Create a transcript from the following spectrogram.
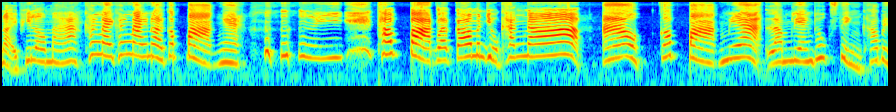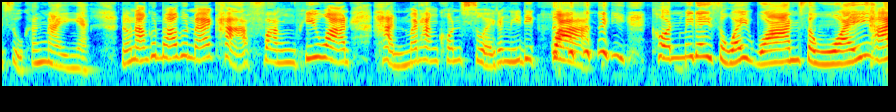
หน่อยพี่โลมา ข้างในข้างในหน่อยก็ปากไงเฮ้ยถ้าปากแล้วก็มันอยู่ข้างนอก อ้าว ก็ปากเนี่ยลำเลียงทุกสิ่งเข้าไปสู่ข้างในไงน้องๆคุณพ่อคุณแม่ขาฟังพี่วานหันมาทางคนสวยทางนี้ดีกว่า คนไม่ได้สวยวานสวย ใช่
